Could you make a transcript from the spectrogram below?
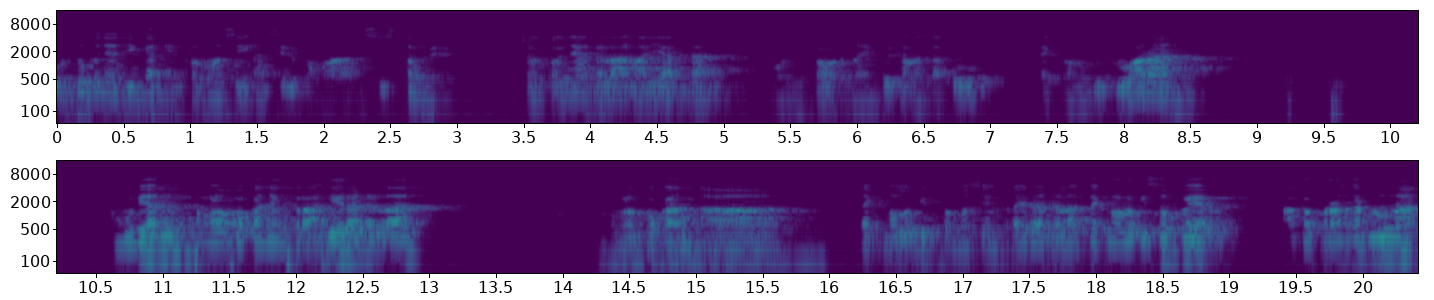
untuk menyajikan informasi hasil pengolahan sistem ya. Contohnya adalah layar dan monitor. Nah, itu salah satu teknologi keluaran. Kemudian pengelompokan yang terakhir adalah pengelompokan uh, teknologi informasi yang terakhir adalah teknologi software atau perangkat lunak.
